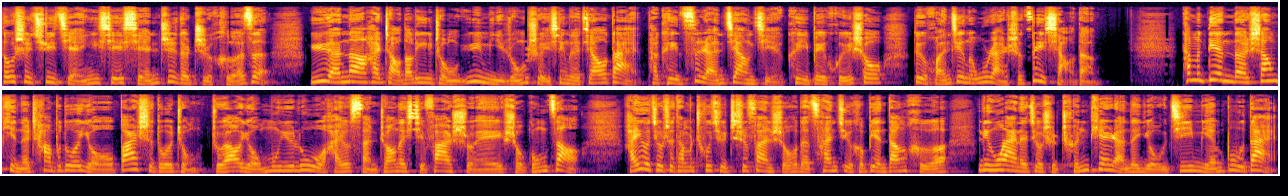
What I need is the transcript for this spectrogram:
都是去捡一些闲置的纸盒子。于元呢，还找到了一种玉米溶水性的胶带，它可以自然降解，可以被回收，对环境的污染是最小的。他们店的商品呢，差不多有八十多种，主要有沐浴露，还有散装的洗发水、手工皂，还有就是他们出去吃饭时候的餐具和便当盒。另外呢，就是纯天然的有机棉布袋。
